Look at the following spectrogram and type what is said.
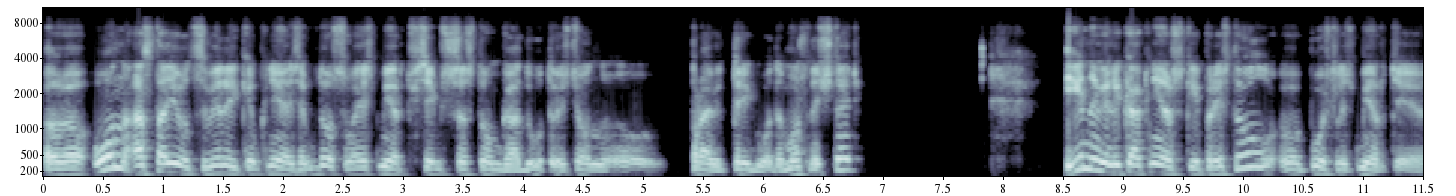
Он остается великим князем до своей смерти в 76 году, то есть он правит три года, можно считать. И на великокняжеский престол после смерти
